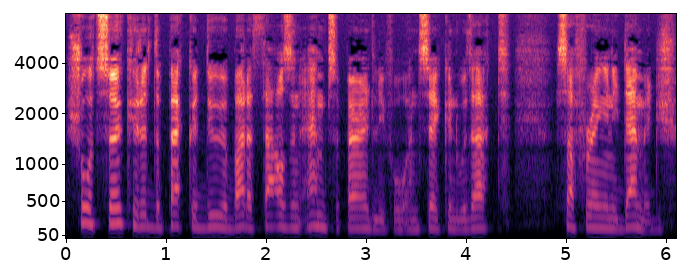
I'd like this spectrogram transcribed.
Short circuited, the pack could do about a thousand amps apparently for one second without suffering any damage.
